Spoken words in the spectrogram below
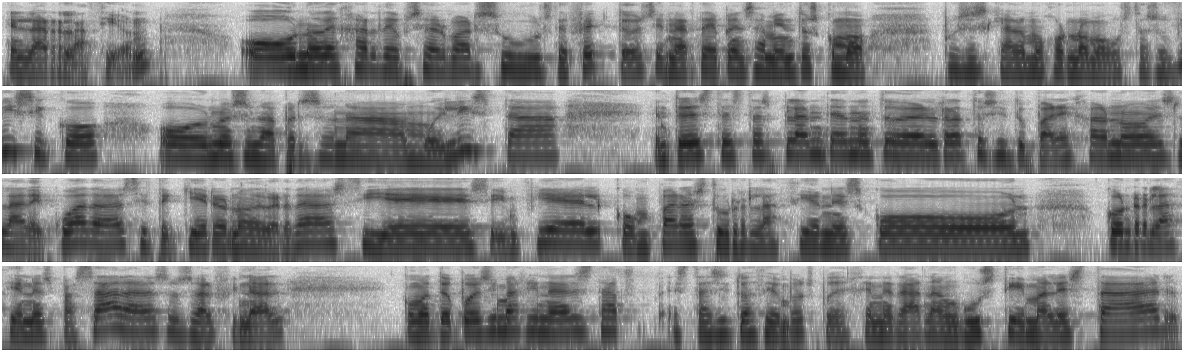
en la relación. O no dejar de observar sus defectos, llenarte de pensamientos como, pues es que a lo mejor no me gusta su físico, o no es una persona muy lista. Entonces te estás planteando todo el rato si tu pareja no es la adecuada, si te quiere o no de verdad, si es infiel, comparas tus relaciones con, con relaciones pasadas. O sea, al final como te puedes imaginar, esta, esta situación pues, puede generar angustia y malestar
